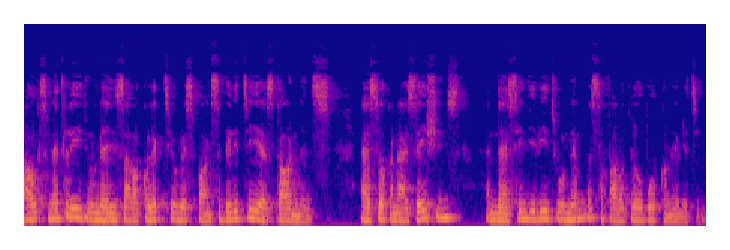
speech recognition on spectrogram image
Ultimately, it remains our collective responsibility as governments, as organizations, and as individual members of our global community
